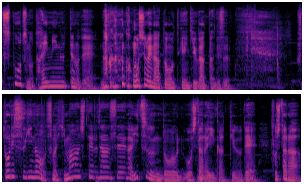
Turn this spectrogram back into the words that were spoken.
スポーツのタイミングっていうのでなかなか面白いなと思って研究があったんです。太りすぎのつまり肥満してる男性がいつ運動をしたらいいかっていうので、そしたら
